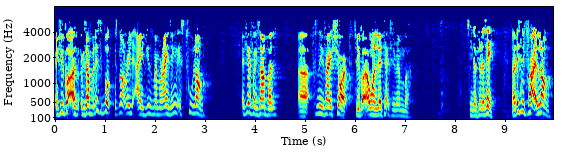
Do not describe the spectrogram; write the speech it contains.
If you got, for example, this book is not really ideal for memorizing, it's too long. If you have, for example, uh, something very short, so you've got one letter to remember. You know what I'm trying to say? Now this is quite long.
